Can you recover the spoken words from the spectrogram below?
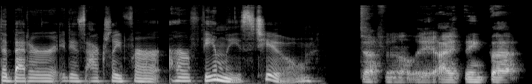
the better it is actually for our families too. Definitely. I think that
